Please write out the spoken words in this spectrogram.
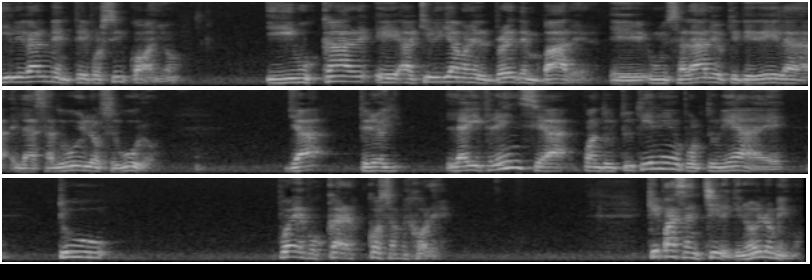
ilegalmente por cinco años y buscar, eh, aquí le llaman el bread and butter, eh, un salario que te dé la, la salud y los seguros. ¿Ya? Pero la diferencia, cuando tú tienes oportunidades, tú puedes buscar cosas mejores. ¿Qué pasa en Chile? Que no es lo mismo.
